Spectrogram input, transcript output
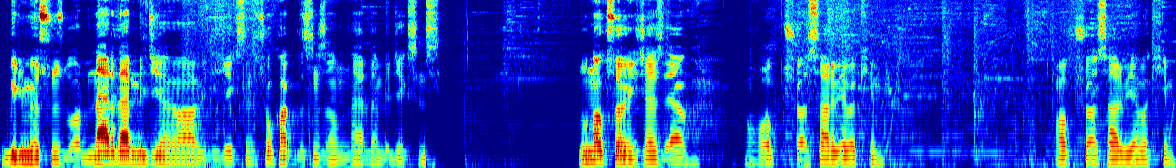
bilmiyorsunuz bu arada. Nereden bileceğim abi diyeceksiniz. Çok haklısınız hanım. Nereden bileceksiniz? Lunox oynayacağız ya. Hop şu hasarbiye bakayım. Hop şu hasarbiye bakayım.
